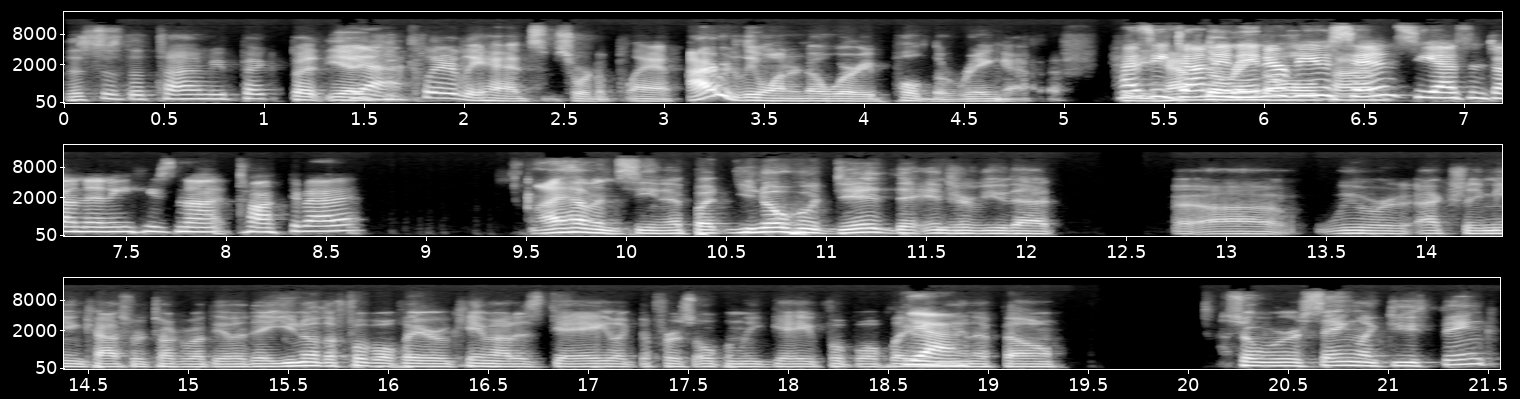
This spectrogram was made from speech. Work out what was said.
this is the time you picked but yeah, Yeah. he clearly had some sort of plan i really want to know where he pulled the ring out of Did has he, have done an ring the whole interview since? He hasn't done any. He's not talked about it. I haven't seen it, but you know who did the interview that uh we were actually me and Cass were talking about the other day. You know the football player who came out as gay, like the first openly gay football player in the NFL. So we were saying, like, do you think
